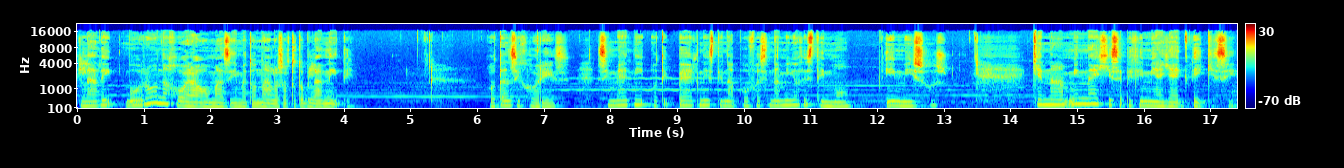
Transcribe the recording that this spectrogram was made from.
δηλαδή μπορώ να χωράω μαζί με τον άλλο σε αυτό τον πλανήτη. Όταν συγχωρείς σημαίνει ότι παίρνεις την απόφαση να μην νιώθεις θυμό ή μίσος και να μην έχεις επιθυμία για εκδίκηση.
